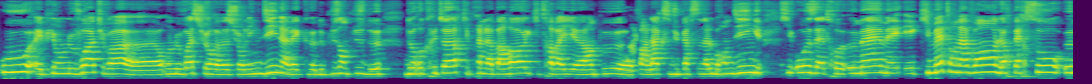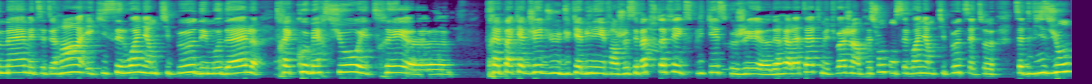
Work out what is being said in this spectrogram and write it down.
où et puis on le voit, tu vois, on le voit sur sur LinkedIn avec de plus en plus de, de recruteurs qui prennent la parole, qui travaillent un peu, enfin l'axe du personal branding, qui osent être eux-mêmes et, et, qui mettent en avant leur perso eux-mêmes, etc. et qui s'éloignent un petit peu des modèles très commerciaux et très euh, très packagés du, cabinet. Enfin, je sais pas tout à fait expliquer ce que j'ai euh, derrière la tête, mais tu vois, j'ai l'impression qu'on s'éloigne un petit peu de cette cette vision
